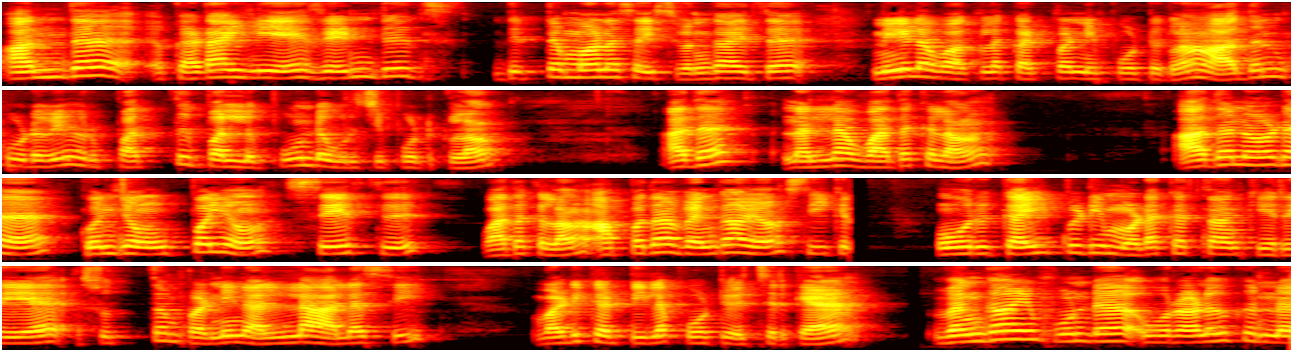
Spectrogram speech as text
அந்த கடாயிலேயே ரெண்டு திட்டமான சைஸ் வெங்காயத்தை நீல வாக்கில் கட் பண்ணி போட்டுக்கலாம். அதன் கூடவே ஒரு பத்து பல் பூண்டை உரித்து போட்டுக்கலாம். அதை நல்லா வதக்கலாம். அதனோட கொஞ்சம் உப்பையும் சேர்த்து வதக்கலாம். அப்போ தான் வெங்காயம் சீக்கிரம் ஒரு கைப்பிடி முடக்கத்தான் கீரையை சுத்தம் பண்ணி நல்லா அலசி வடிகட்டியில் போட்டு வச்சுருக்கேன். வெங்காயம் பூண்டை ஓரளவுக்கு ந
